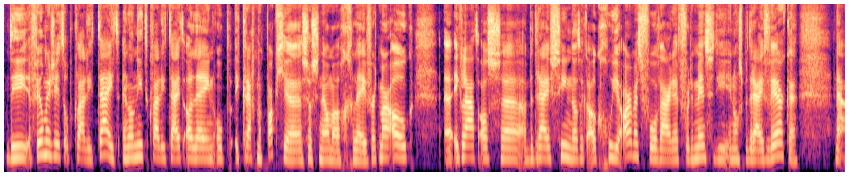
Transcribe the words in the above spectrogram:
die veel meer zitten op kwaliteit. En dan niet kwaliteit alleen op ik krijg mijn pakje zo snel mogelijk geleverd, maar ook eh, ik laat als bedrijf zien dat ik ook goede arbeidsvoorwaarden heb voor de mensen die in ons bedrijf werken. Nou,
